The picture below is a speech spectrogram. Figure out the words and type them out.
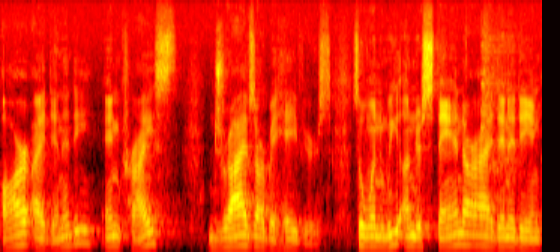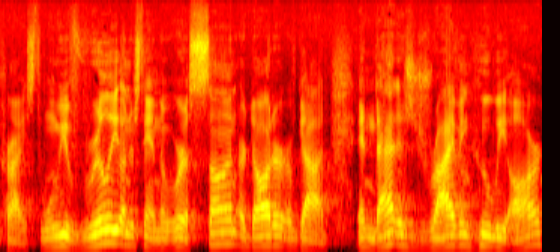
our identity in Christ drives our behaviors. So when we understand our identity in Christ, when we really understand that we're a son or daughter of God, and that is driving who we are,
